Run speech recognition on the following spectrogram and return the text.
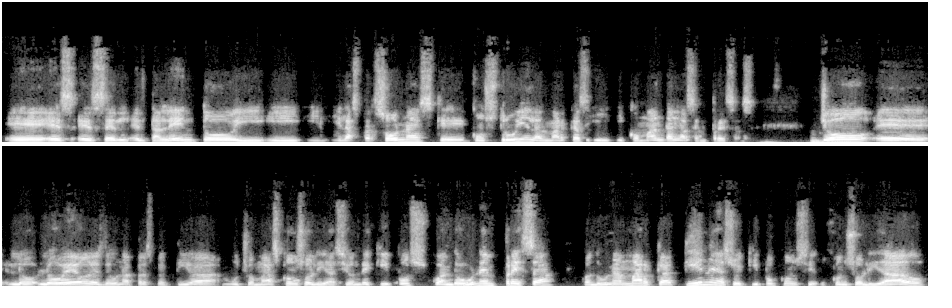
es, es el, el, talento y, y, las personas que construyen las marcas y, y comandan las empresas. Yo lo, lo, veo desde una perspectiva mucho más consolidación de equipos. Cuando una empresa cuando una marca tiene a su equipo consolidado,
